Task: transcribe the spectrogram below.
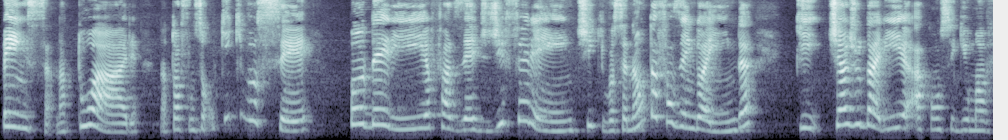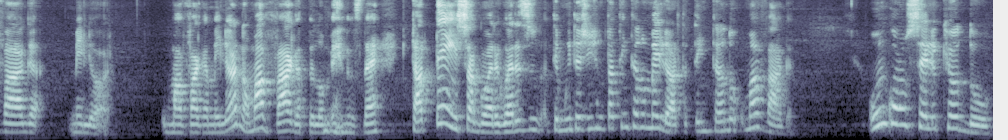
pensa na tua área, na tua função. O que, que você poderia fazer de diferente, que você não está fazendo ainda, que te ajudaria a conseguir uma vaga melhor? Uma vaga melhor, não, uma vaga pelo menos, né? Tá tenso agora. Agora tem muita gente que não tá tentando melhor, tá tentando uma vaga. Um conselho que eu dou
